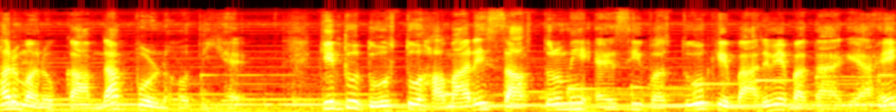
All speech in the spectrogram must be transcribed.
हर मनोकामना पूर्ण होती है। किंतु दोस्तों, हमारे शास्त्रों में ऐसी वस्तुओं के बारे में बताया गया है,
